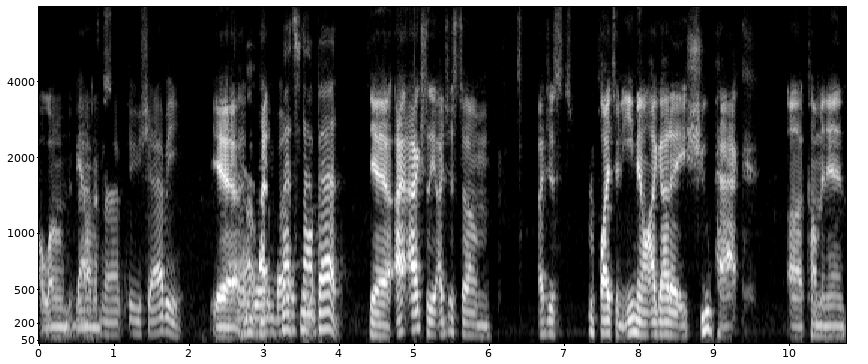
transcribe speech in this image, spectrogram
alone. To be That's honest, not too shabby. yeah, Ten Wow, grand that- that's not bad. yeah. I actually, I just um, I just replied to an email. I got a shoe pack uh, coming in.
